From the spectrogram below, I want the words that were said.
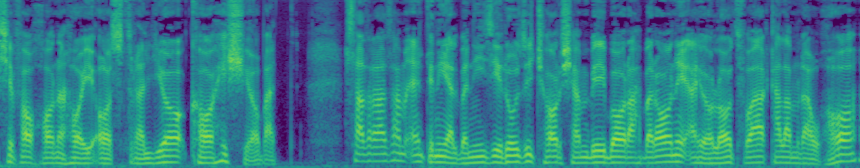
شفاخانه های استرالیا کاهش یابد. صدر اعظم انتونی البنیزی روز چهارشنبه با رهبران ایالات و قلمروها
